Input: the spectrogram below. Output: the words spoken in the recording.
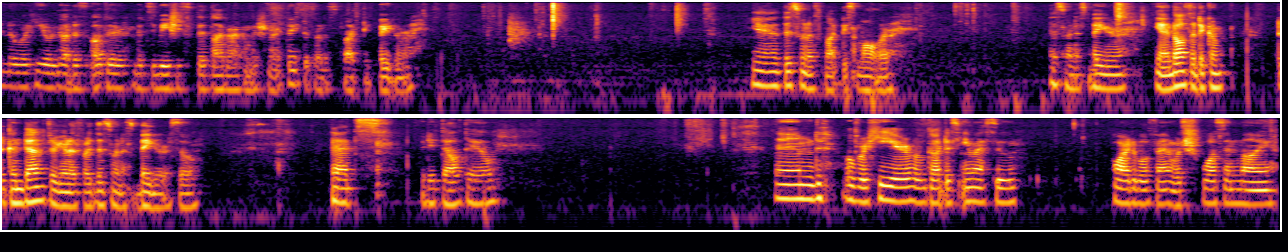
And over here we got this other Mitsubishi split air conditioner. I think this one is slightly bigger. Yeah, this one is slightly smaller. This one is bigger. Yeah, and also the the condenser unit for this one is bigger, so that's pretty telltale. And over here, we've got this Imasu portable fan, which was in my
